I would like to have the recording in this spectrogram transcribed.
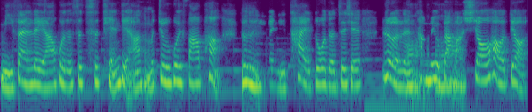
米饭类啊，或者是吃甜点啊什么就会发胖，就是因为你太多的这些热能，它没有办法消耗掉，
